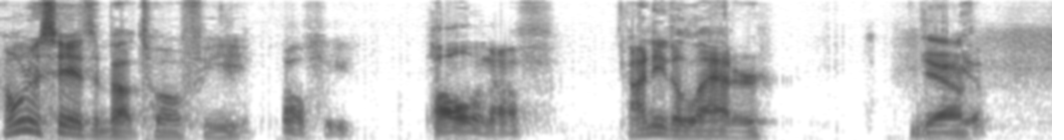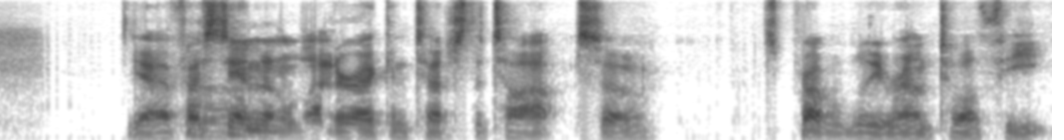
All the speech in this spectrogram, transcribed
I want to say it's about 12 feet. Twelve feet, tall enough. I need a ladder. Yeah. Yep. Yeah, if I stand um, on a ladder, I can touch the top. So it's probably around 12 feet.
